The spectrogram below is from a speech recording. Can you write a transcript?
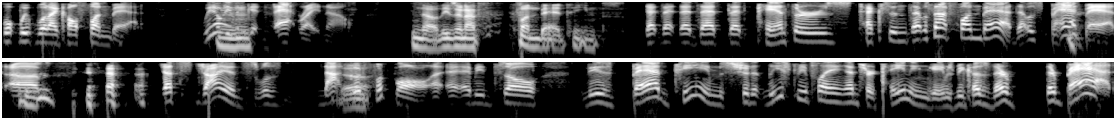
what we, what I call fun bad. We don't even Mhm. get that right now. No, these are not fun bad teams. That that that that that Panthers Texans that was not fun bad. That was bad bad. Um, Jets Giants was not good football. I- I, mean, so these bad teams should at least be playing entertaining games because they're they're bad.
